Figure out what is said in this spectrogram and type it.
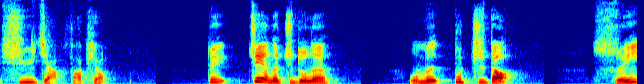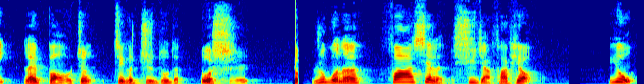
虚假发票。对。这样的制度呢，我们不知道谁来保证这个制度的落实。如果呢发现了虚假发票，又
